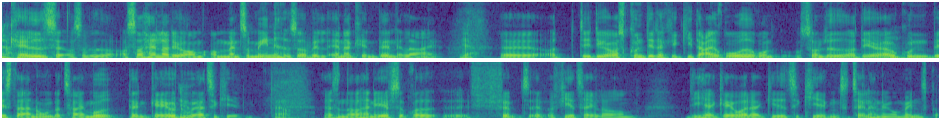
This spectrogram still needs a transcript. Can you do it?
ja. kaldelse osv. Og, så videre. og så handler det jo om, om man som menighed så vil anerkende den eller ej. Ja. Øh, og det, det er jo også kun det, der kan give dig råde rundt som leder, det er jo mm. kun, hvis der er nogen, der tager imod den gave, du ja. er til kirken. Ja. Altså når han i Efterbred 5 øh, eller 4 taler om de her gaver, der er givet til kirken, så taler han jo om mennesker.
